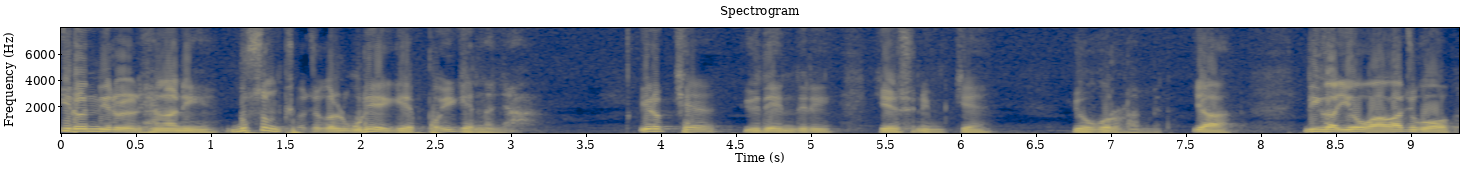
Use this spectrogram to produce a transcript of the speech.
이런 일을 행하니 무슨 표적을 우리에게 보이겠느냐? 이렇게 유대인들이 예수님께 요구를 합니다. 야, 네가 여기 와가지고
